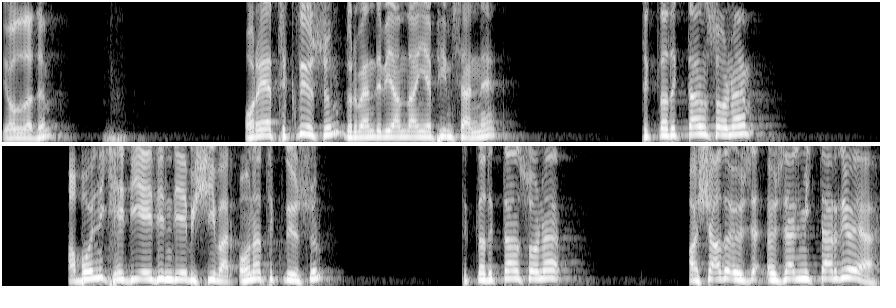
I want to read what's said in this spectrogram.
Yolladım. Oraya tıklıyorsun. Dur ben de bir yandan yapayım seninle. Tıkladıktan sonra abonelik hediye edin diye bir şey var. Ona tıklıyorsun. Tıkladıktan sonra aşağıda öze- özel miktar diyor ya.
